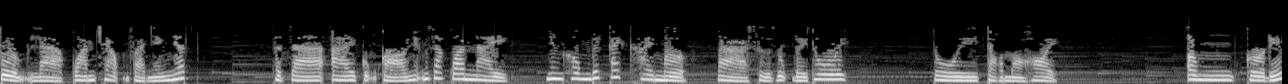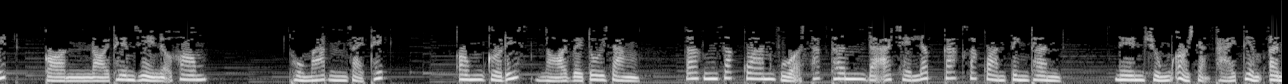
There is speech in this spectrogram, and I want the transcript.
tưởng là quan trọng và nhanh nhất. Thật ra ai cũng có những giác quan này, nhưng không biết cách khai mở và sử dụng đấy thôi. Tôi tò mò hỏi. Ông Credit còn nói thêm gì nữa không? Thomas giải thích. Ông Credit nói với tôi rằng các giác quan của xác thân đã che lấp các giác quan tinh thần, nên chúng ở trạng thái tiềm ẩn.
